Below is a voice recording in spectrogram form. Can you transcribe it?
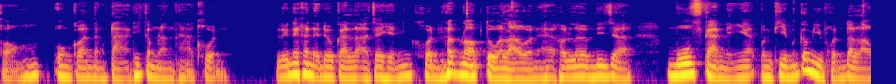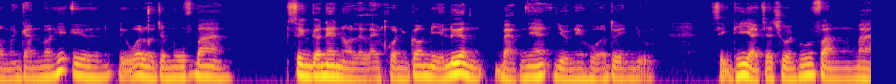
ขององค์กรต่างๆ ที่กำลังหาคน หรือในขณะเดียวกันเราอาจจะเห็นคนรอบๆตัวเรานะฮะเขาเริ่มที่จะ move กันอย่างเงี้ยบางทีมันก็มีผลต่อเราเหมือนกันว่าเฮ้ยเออหรือว่าเราจะ move บ้าง ซึ่งก็แน่นอนหลาย ๆ คนก็มีเรื่องแบบนี้อยู่ในหัวตัวเองอยู่ สิ่งที่อยากจะชวนผู้ฟังมา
